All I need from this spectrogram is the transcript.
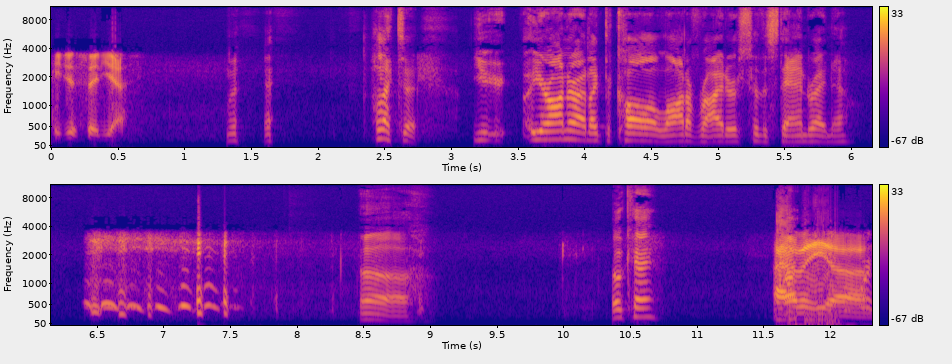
he just said yes. I like to, your, Your Honor, I'd like to call a lot of riders to the stand right now. uh, okay. I have a uh,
